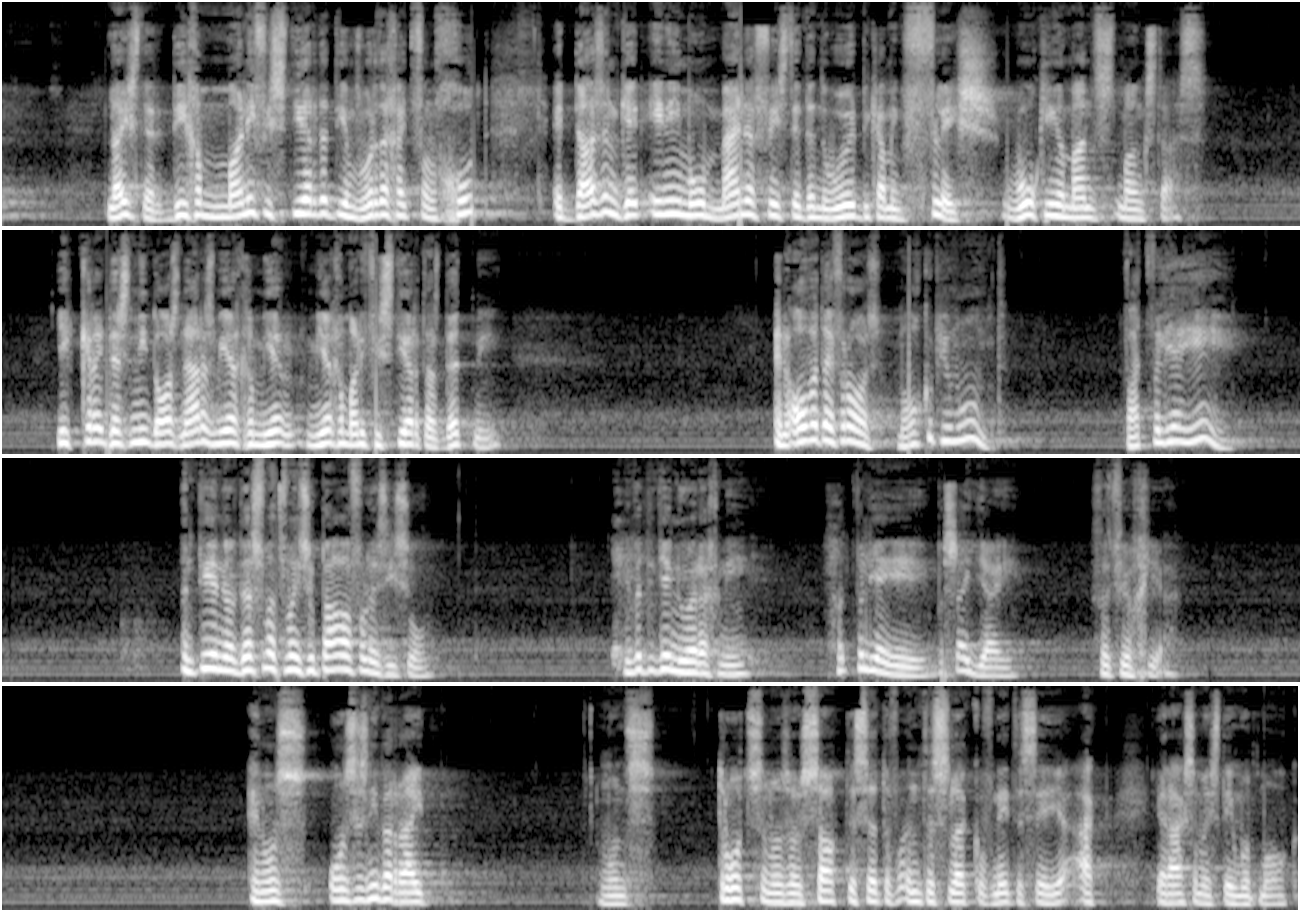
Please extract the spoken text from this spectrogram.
luister, die gemanifesteerde teenwoordigheid van God it doesn't get any more manifested than the word becoming flesh walking amongst amongst us. Jy kry dis nie daar's nêrens meer meer, meer gemanifesteer as dit nie. En al wat hy vra is, maak op jou mond. Wat wil jy hê? Inteendeel, dis wat vir my so powerful is hierso. Nie wat het jy nodig nie. Wat wil jy hê? Besluit jy. Ek sal vir jou gee. En ons ons is nie bereid ons trots in ons ou sak te sit of in te sluk of net te sê ja, ek jy raak sommer my stem oopmaak.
